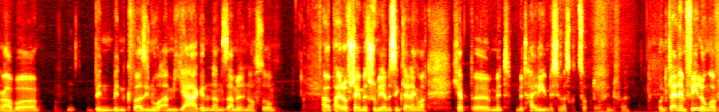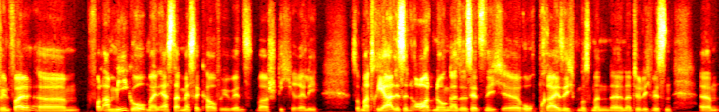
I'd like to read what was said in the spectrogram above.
Aber bin, bin quasi nur am Jagen und am Sammeln noch so. Aber Pile of Shame ist schon wieder ein bisschen kleiner gemacht. Ich habe äh, mit, mit Heidi ein bisschen was gezockt, auf jeden Fall. Und kleine Empfehlung auf jeden Fall. Ähm, von Amigo, mein erster Messekauf übrigens, war Stichrally. So Material ist in Ordnung, also ist jetzt nicht äh, hochpreisig, muss man äh, natürlich wissen. Ähm,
